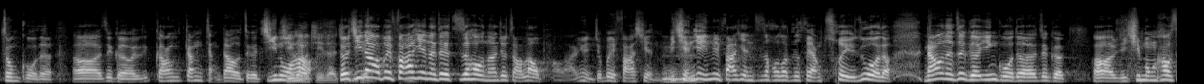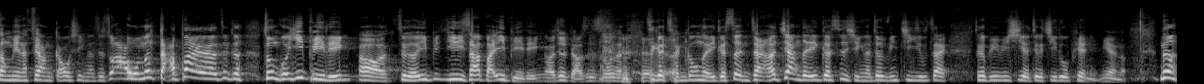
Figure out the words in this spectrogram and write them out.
中国的呃这个刚刚讲到的这个基诺号，基诺号被发现。那这个之后呢，就找绕跑了，因为你就被发现了。你潜舰被发现之后，它是非常脆弱的。然后呢，这个英国的这个呃李奇蒙号上面呢，非常高兴的是说啊，我们打败了这个中国一比零啊，这个伊伊丽莎白一比零啊，就表示说呢，这个成功的一个胜战。而这样的一个事情呢，就已经记录在这个 BBC 的这个纪录片里面了。那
